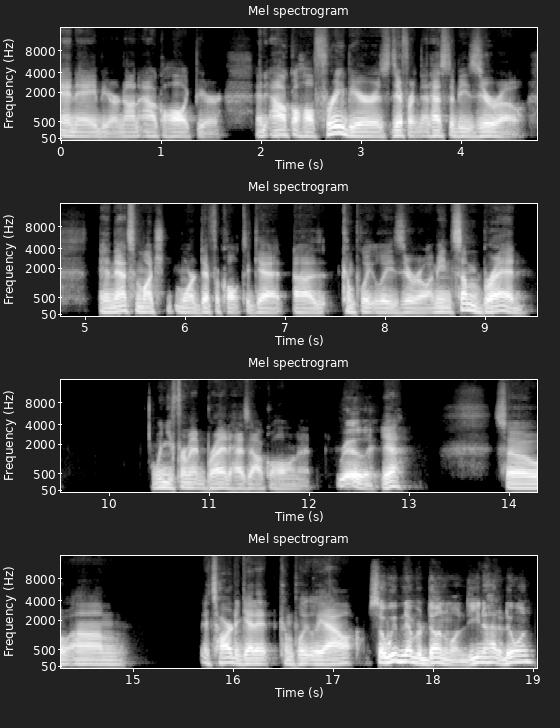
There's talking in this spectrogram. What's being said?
NA beer, non-alcoholic beer. An alcohol-free beer is different. That has to be zero. And that's much more difficult to get uh, completely zero. I mean, some bread, when you ferment bread, has alcohol in it. Really? Yeah. So um, it's hard to get it completely out. So we've never done one. Do you know how to do one?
